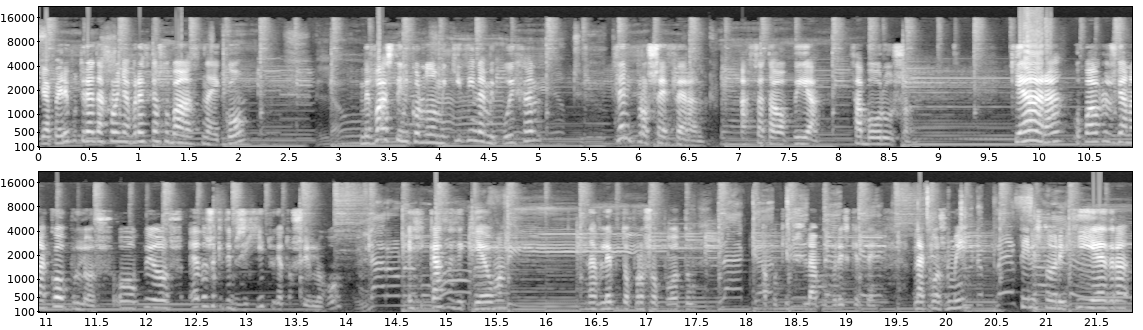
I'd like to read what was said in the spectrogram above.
για περίπου 30 χρόνια βρέθηκαν στον Παναθηναϊκό, με βάση την οικονομική δύναμη που είχαν, δεν προσέφεραν αυτά τα οποία θα μπορούσαν. Και άρα ο Παύλος Γιανακόπουλος, ο οποίος έδωσε και την ψυχή του για το σύλλογο, έχει κάθε δικαίωμα να βλέπει το πρόσωπό του από εκεί ψηλά που βρίσκεται, να κοσμεί την ιστορική έδρα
